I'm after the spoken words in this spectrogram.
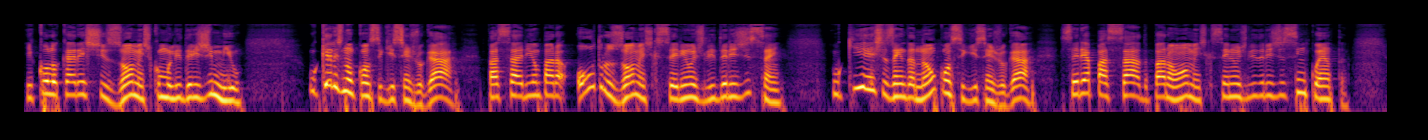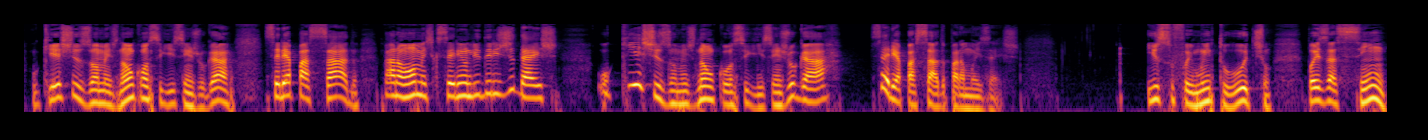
e colocar estes homens como líderes de mil. O que eles não conseguissem julgar passariam para outros homens que seriam os líderes de cem. O que estes ainda não conseguissem julgar seria passado para homens que seriam os líderes de 50. O que estes homens não conseguissem julgar seria passado para homens que seriam líderes de 10. O que estes homens não conseguissem julgar seria passado para Moisés. Isso foi muito útil, pois assim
